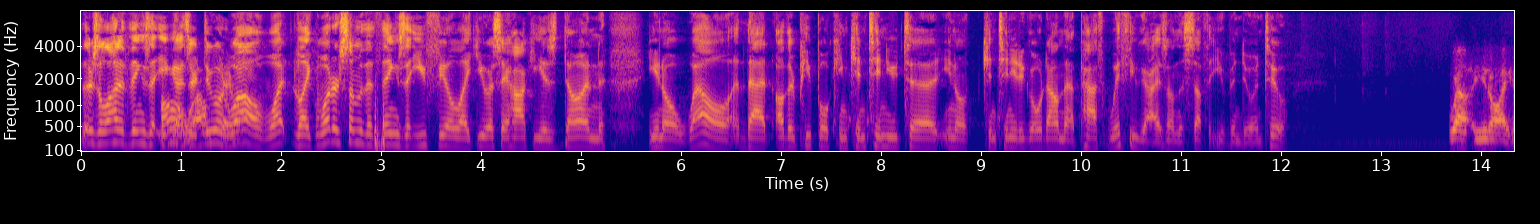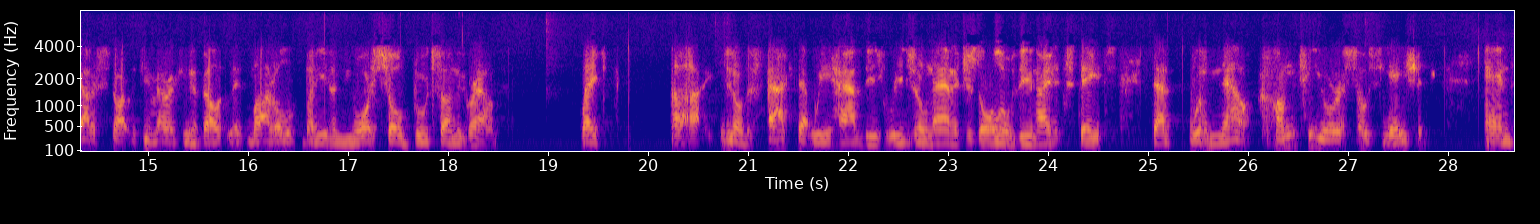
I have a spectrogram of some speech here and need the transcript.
there's a lot of things that you oh, guys are doing well. What like what are some of the things that you feel like like USA Hockey has done, you know, well that other people can continue to, you know, continue to go down that path with you guys on the stuff that you've been doing too? Well, you know, I got to start with the American development model, but even more so boots on the ground. Like, uh, you know, the fact that we have these regional managers all over the United States that will now come to your association and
